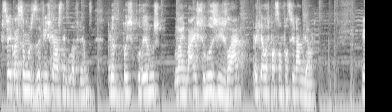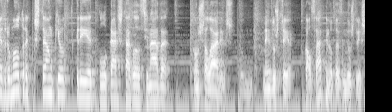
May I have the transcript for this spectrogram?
perceber quais são os desafios que elas têm pela frente, para depois podermos lá embaixo legislar para que elas possam funcionar melhor. Pedro, uma outra questão que eu te queria colocar está relacionada com os salários na indústria do calçado e noutras indústrias.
